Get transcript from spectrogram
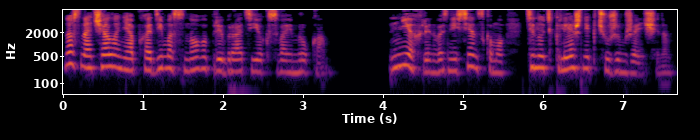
но сначала необходимо снова прибрать ее к своим рукам. Нехрен Вознесенскому тянуть клешни к чужим женщинам.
